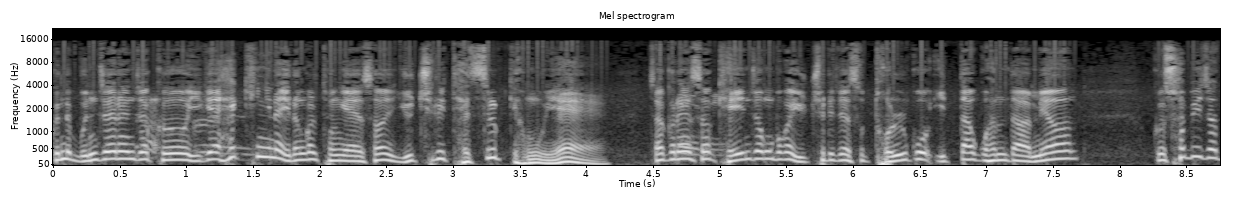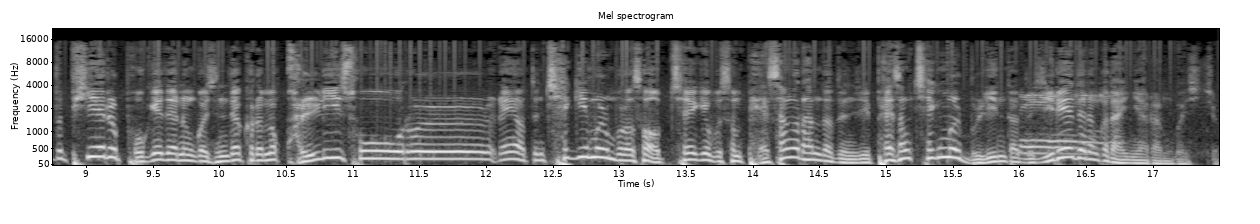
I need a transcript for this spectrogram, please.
근데 문제는 이제 그 이게 음. 해킹이나 이런 걸 통해서 유출이 됐을 경우에 자 그래서. 개인 정보가 유출이 돼서 돌고 있다고 한다면 그 소비자도 피해를 보게 되는 것인데 그러면 관리소의 어떤 책임을 물어서 업체에게 무슨 배상을 한다든지 배상 책임을 물린다든지 네. 이래야 되는 건 아니냐라는 것이죠.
